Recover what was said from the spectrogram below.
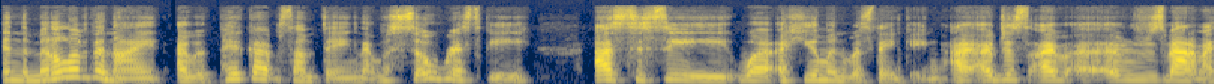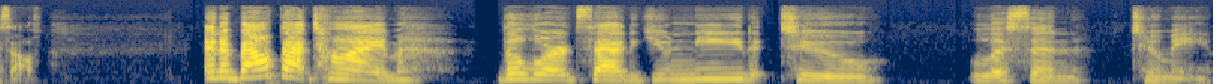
in the middle of the night, I would pick up something that was so risky as to see what a human was thinking. I, I just, I, I just mad at myself. And about that time, the Lord said, You need to listen to me.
